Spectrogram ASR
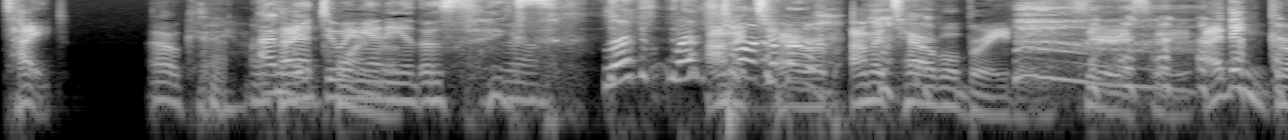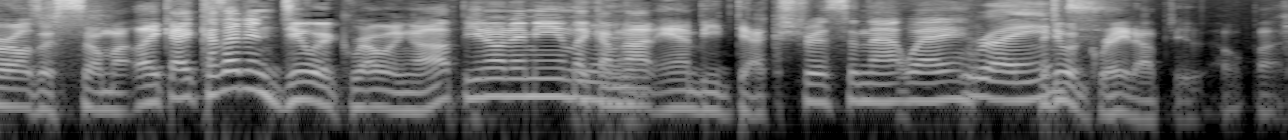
tight. Okay. I'm Tight not doing any of those things. Let's let's I'm a talk about. I'm a terrible braider. Seriously, I think girls are so much like I because I, didn't do it growing up. You know what I mean? Like I'm not ambidextrous in that way. Right. I do a great updo though, but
